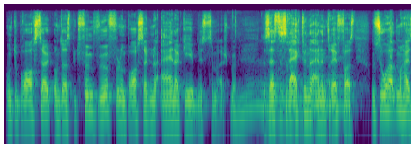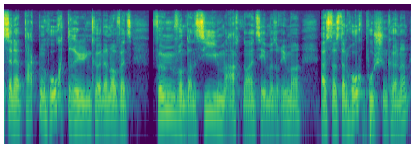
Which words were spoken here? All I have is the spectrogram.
und du brauchst halt, und du hast mit fünf Würfeln und brauchst halt nur ein Ergebnis zum Beispiel. Das heißt, es reicht, wenn du einen Treffer hast. Und so hat man halt seine Attacken hochdrillen können auf jetzt fünf und dann sieben, acht, neun, zehn, was auch immer. Hast du das dann hochpushen können,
